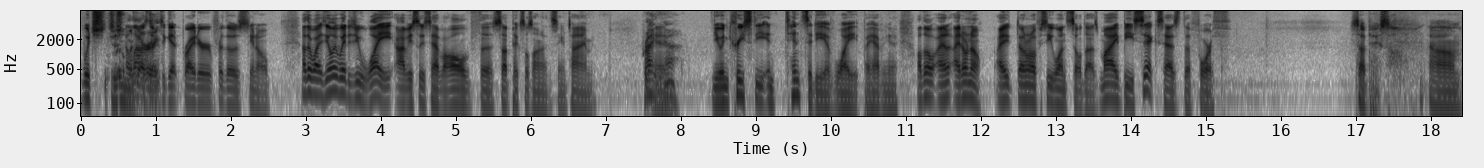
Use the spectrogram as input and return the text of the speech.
which Just allows them to get brighter for those you know. Otherwise, the only way to do white obviously is to have all of the subpixels on at the same time. Right. And yeah. You increase the intensity of white by having it. Although I, I don't know. I don't know if C1 still does. My B6 has the fourth subpixel. Um,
